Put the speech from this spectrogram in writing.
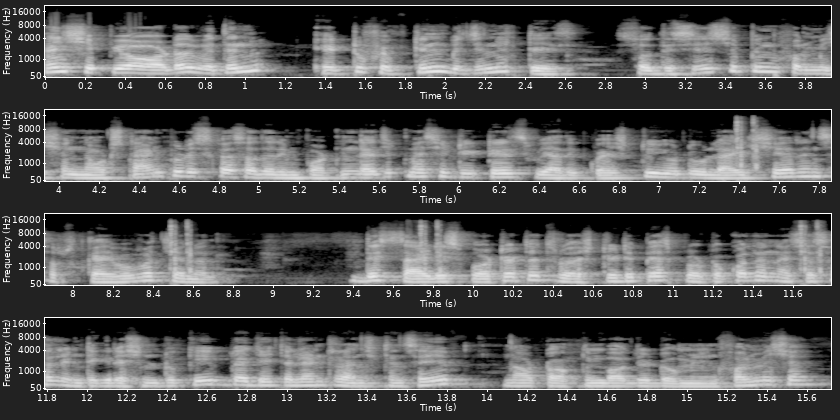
and ship your order within 8 to 15 business days. So this is shipping information. Now it's time to discuss other important legitimacy details. We are requesting you to like, share and subscribe our channel. This site is supported through HTTPS protocol and SSL integration to keep the digital and transaction safe. Now talking about the domain information.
